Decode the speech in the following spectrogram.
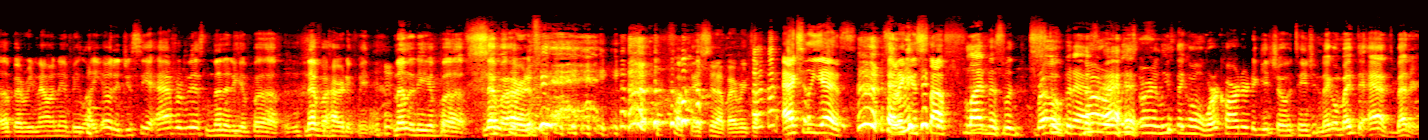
up every now and then. Be like, yo, did you see an ad from this? None of the above. Never heard of it. None of the above. Never heard of it. Fuck that shit up every time. Actually, yes. So they can stop flooding us with Bro, stupid ass no, or at ads. least, or at least they gonna work harder to get your attention. They gonna make the ads better.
